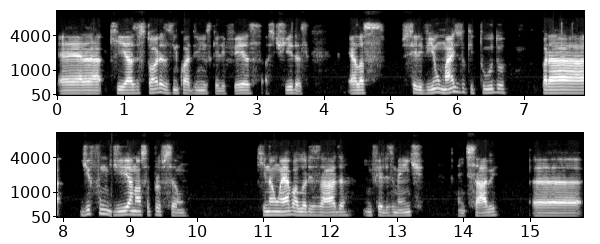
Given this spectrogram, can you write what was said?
era que as histórias em quadrinhos que ele fez, as tiras, elas serviam mais do que tudo para difundir a nossa profissão, que não é valorizada, infelizmente, a gente sabe. Uh,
